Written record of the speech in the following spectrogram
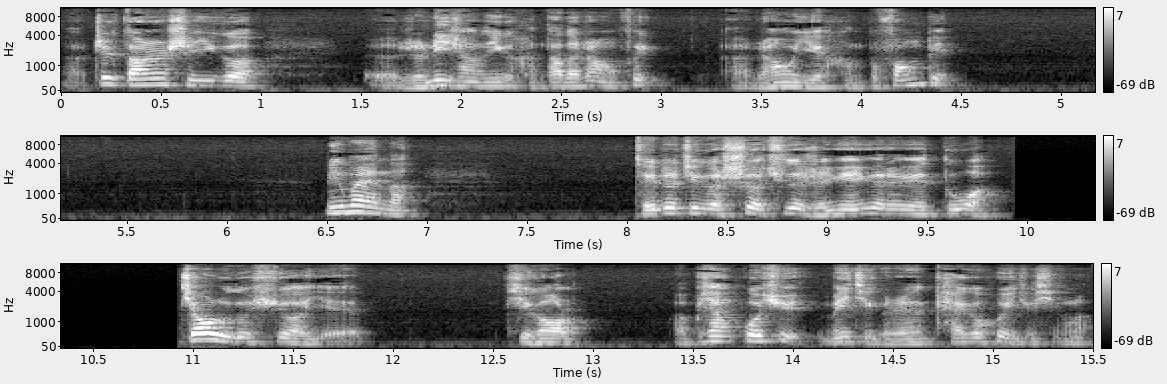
啊，这当然是一个呃人力上的一个很大的浪费，啊，然后也很不方便。另外呢，随着这个社区的人员越来越多啊，交流的需要也提高了。啊，不像过去没几个人开个会就行了。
